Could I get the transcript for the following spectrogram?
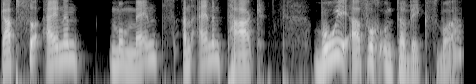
gab es so einen Moment an einem Tag, wo ich einfach unterwegs war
